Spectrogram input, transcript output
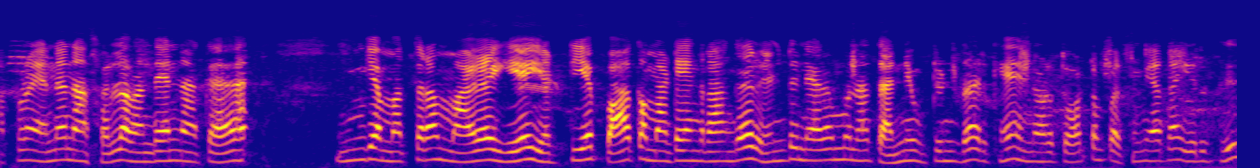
அப்புறம் என்ன நான் சொல்ல வந்தேன்னாக்க இங்கே மாத்திரம் மழையே எட்டியே பார்க்க மாட்டேங்கிறாங்க. ரெண்டு நேரமும் நான் தண்ணி விட்டுன்னு தான் இருக்கேன். என்னோடய தோட்டம் பசுமையாக தான் இருக்குது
